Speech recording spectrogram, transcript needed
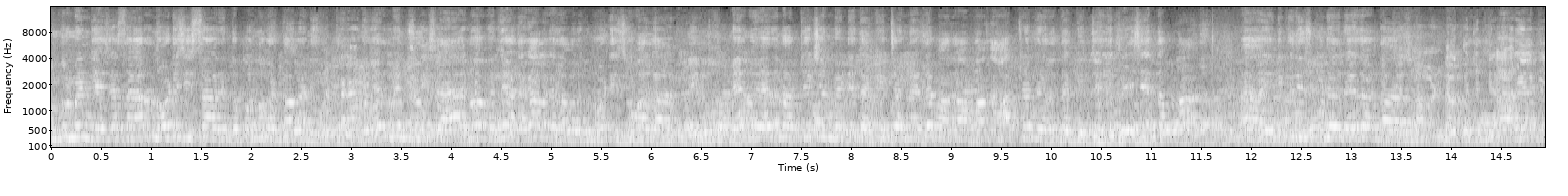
ఇంప్రూవ్మెంట్ చేసేస్తారు నోటీస్ ఇస్తారు ఇంత పన్ను కట్టాలని. నోటీస్ ఇవ్వాలా మేము ఏదైనా అబ్జెక్షన్ పెట్టి తగ్గించండి అంటే మాకు మాకు ఆప్షన్ లేదు తగ్గించేది వేసేది తప్ప ఎన్నిక తీసుకునేది లేదు అంట. కొంచెం ఆర్ఏలకి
